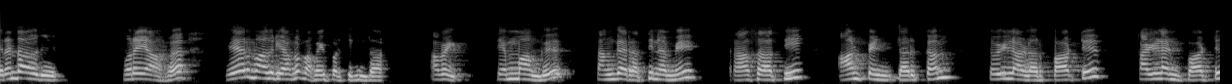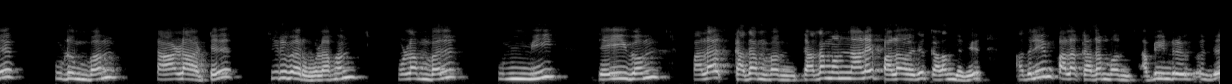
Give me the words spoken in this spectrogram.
இரண்டாவது முறையாக வேறு மாதிரியாக வகைப்படுத்துகின்றார். அவை தெம்மாங்கு தங்க ரத்தினமே ராசாத்தி ஆண் பெண் தர்க்கம் தொழிலாளர் பாட்டு கள்ளன் பாட்டு குடும்பம் தாளாட்டு சிறுவர் உலகம் புலம்பல் கும்மி தெய்வம் பல கதம்பம். கதம்பம்னாலே பல இது கலந்தது. அதுலேயும் பல கதம்பம் அப்படின்றது வந்து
